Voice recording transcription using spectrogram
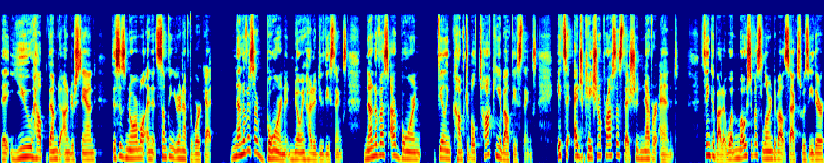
that you help them to understand this is normal and it's something you're going to have to work at. None of us are born knowing how to do these things. None of us are born feeling comfortable talking about these things. It's an educational process that should never end. Think about it. What most of us learned about sex was either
